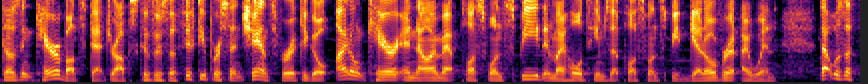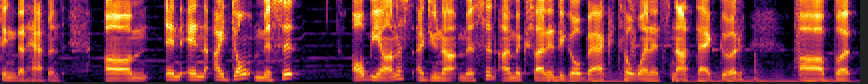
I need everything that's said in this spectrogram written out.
doesn't care about stat drops because there's a 50% chance for it to go, I don't care, and now I'm at plus one speed and my whole team's at plus one speed. Get over it, I win. That was a thing that happened. Um, and, and I don't miss it I'll be honest, I do not miss it. I'm excited to go back to when it's not that good. Uh, but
